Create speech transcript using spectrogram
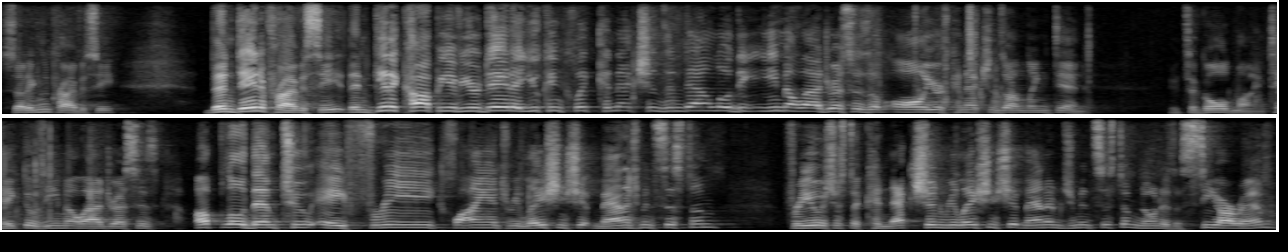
settings and privacy, then data privacy, then get a copy of your data, you can click connections and download the email addresses of all your connections on LinkedIn. It's a gold mine. Take those email addresses, upload them to a free client relationship management system. For you, it's just a connection relationship management system known as a CRM.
